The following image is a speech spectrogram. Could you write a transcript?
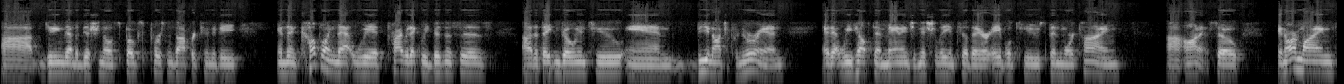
uh, getting them additional spokesperson's opportunity, and then coupling that with private equity businesses uh, that they can go into and be an entrepreneur in, and that we help them manage initially until they are able to spend more time uh, on it. So in our mind's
